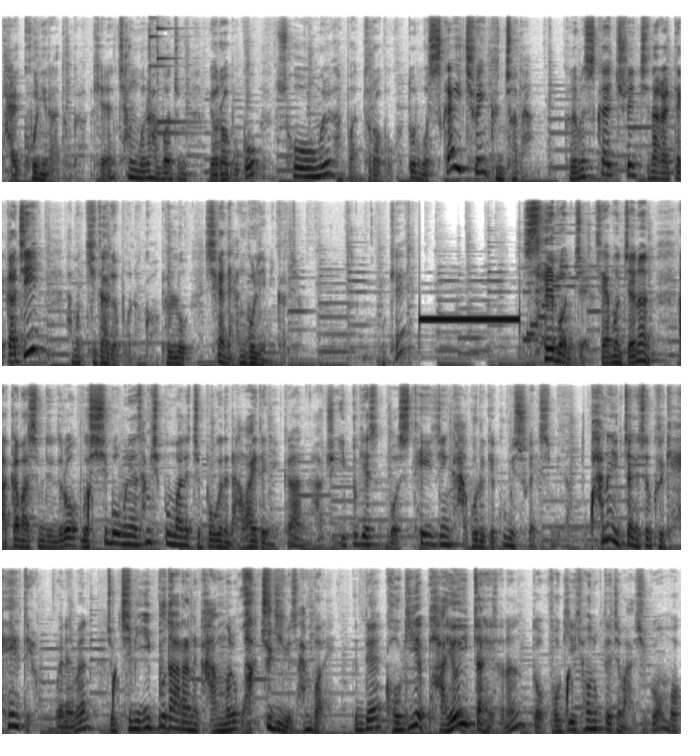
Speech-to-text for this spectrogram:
발코니라든가 이렇게 창문을 한번 좀 열어보고 소음을 한번 들어보고 또는 뭐 스카이 트레인 근처다. 그러면 스카이 트레인 지나갈 때까지 한번 기다려보는 거. 별로 시간이 안 걸리니까요 오케이? 세 번째. 세 번째는 아까 말씀드린 대로 뭐 15분이나 30분 만에 집 보고 나와야 되니까 아주 이쁘게 뭐 staging 가구를 이렇게 꾸밀 수가 있습니다. 파는 입장에서는 그렇게 해야 돼요. 왜냐면 좀 집이 이쁘다라는 감을 확 주기 위해서 한 번에 근데 거기에 바이어 입장에서는 또 거기에 현혹되지 마시고 뭐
